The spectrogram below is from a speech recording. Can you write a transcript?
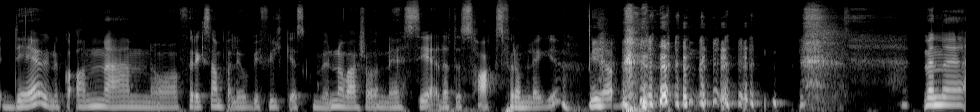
det er jo noe annet enn å f.eks. jobbe i fylkeskommunen og være sånn Ser dette saksframlegget? Ja. Men eh,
